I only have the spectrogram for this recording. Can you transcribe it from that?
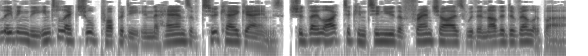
leaving the intellectual property in the hands of 2K Games, should they like to continue the franchise with another developer.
